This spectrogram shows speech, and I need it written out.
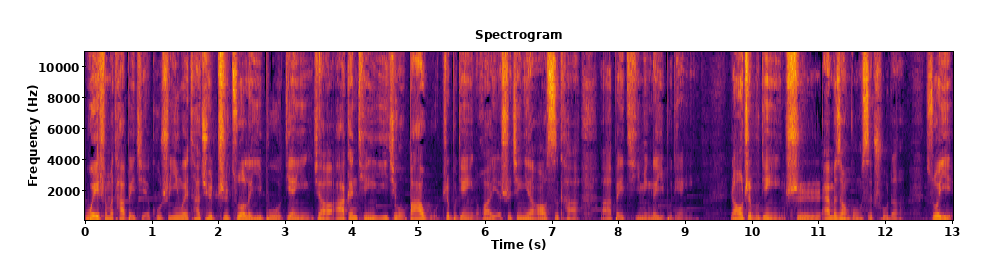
为什么他被解雇？是因为他去制作了一部电影，叫《阿根廷一九八五》。这部电影的话，也是今年奥斯卡啊被提名的一部电影。然后这部电影是 Amazon 公司出的，所以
